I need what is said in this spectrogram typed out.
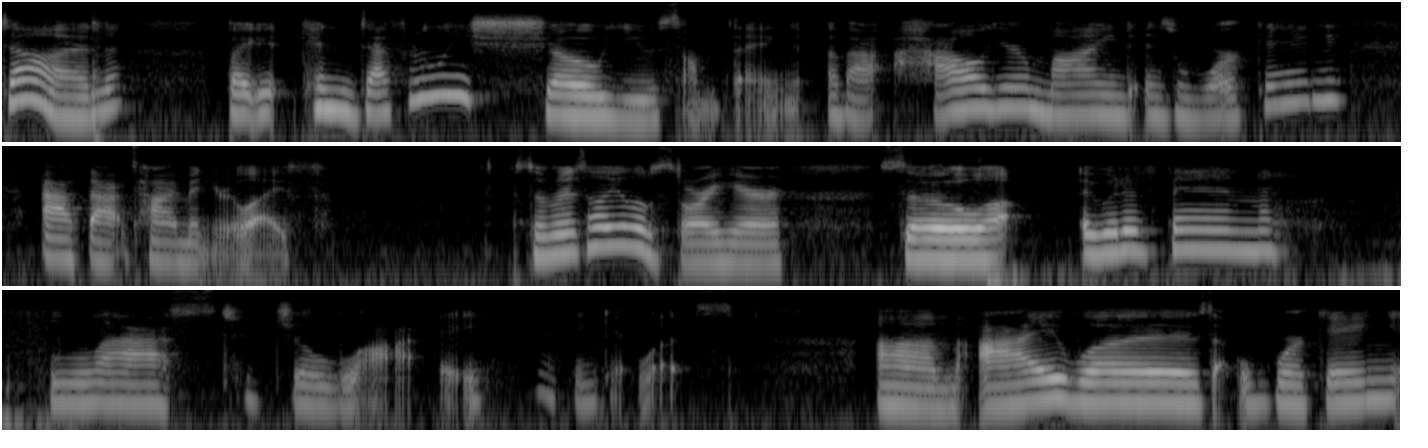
done but it can definitely show you something about how your mind is working at that time in your life. So I'm going to tell you a little story here. So it would have been last July, I think it was. Um, I was working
